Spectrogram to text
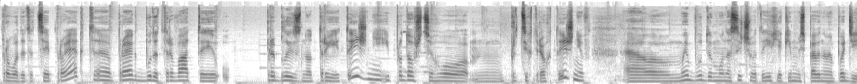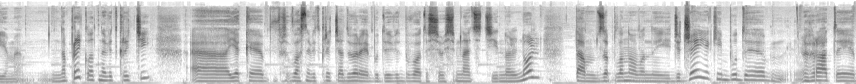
проводити цей проєкт. Е, Проєкт буде тривати приблизно три тижні, і впродовж цього при цих трьох тижнів е, ми будемо насичувати їх якимись певними подіями. Наприклад, на відкритті, е, яке власне відкриття дверей буде відбуватися о 17.00. Там запланований діджей, який буде грати.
